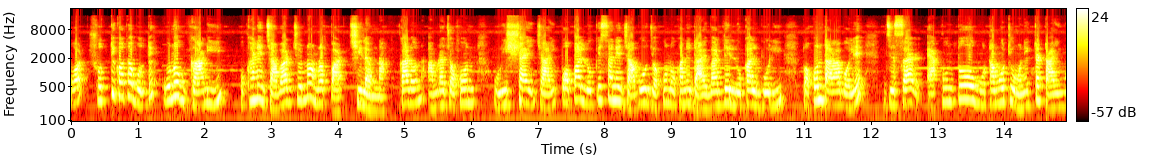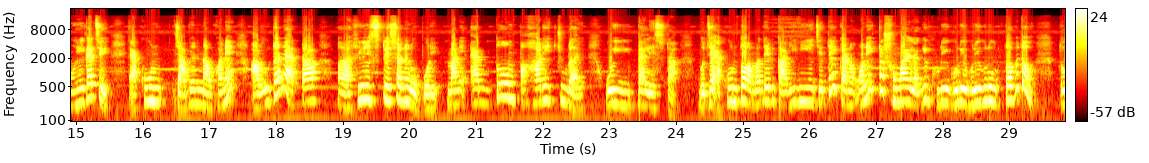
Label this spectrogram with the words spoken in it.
পর সত্যি কথা বলতে কোনো গাড়ি ওখানে যাওয়ার জন্য আমরা পারছিলাম না। কারণ আমরা যখন উড়িষ্যায় যাই প্রপার লোকেশানে যাব, যখন ওখানে ড্রাইভারদের লোকাল বলি, তখন তারা বলে যে, স্যার, এখন তো মোটামুটি অনেকটা টাইম হয়ে গেছে, এখন যাবেন না ওখানে। আর ওইটা না একটা হিল স্টেশনের ওপরে মানে একদম পাহাড়ের চূড়ায়, ওই প্যালেসটা বলছে, এখন তো আমাদের গাড়ি নিয়ে যেতে, কেন অনেকটা সময় লাগে, ঘুরে ঘুরে ঘুরে ঘুরে উঠতে হবে তো। তো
